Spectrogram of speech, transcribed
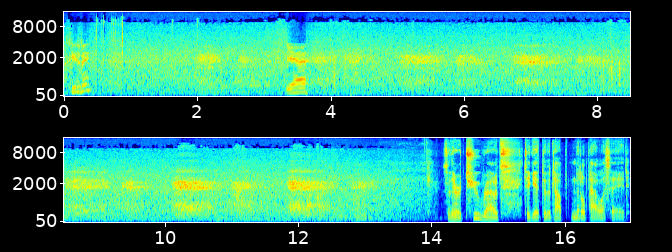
Excuse me? Yeah. Two routes to get to the top of Middle Palisade.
